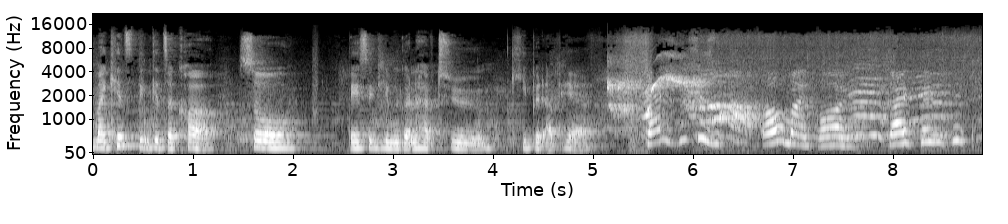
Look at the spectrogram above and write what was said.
my kids think it's a car. So basically we're gonna have to keep it up here. Guys this is oh my god. Guys this,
